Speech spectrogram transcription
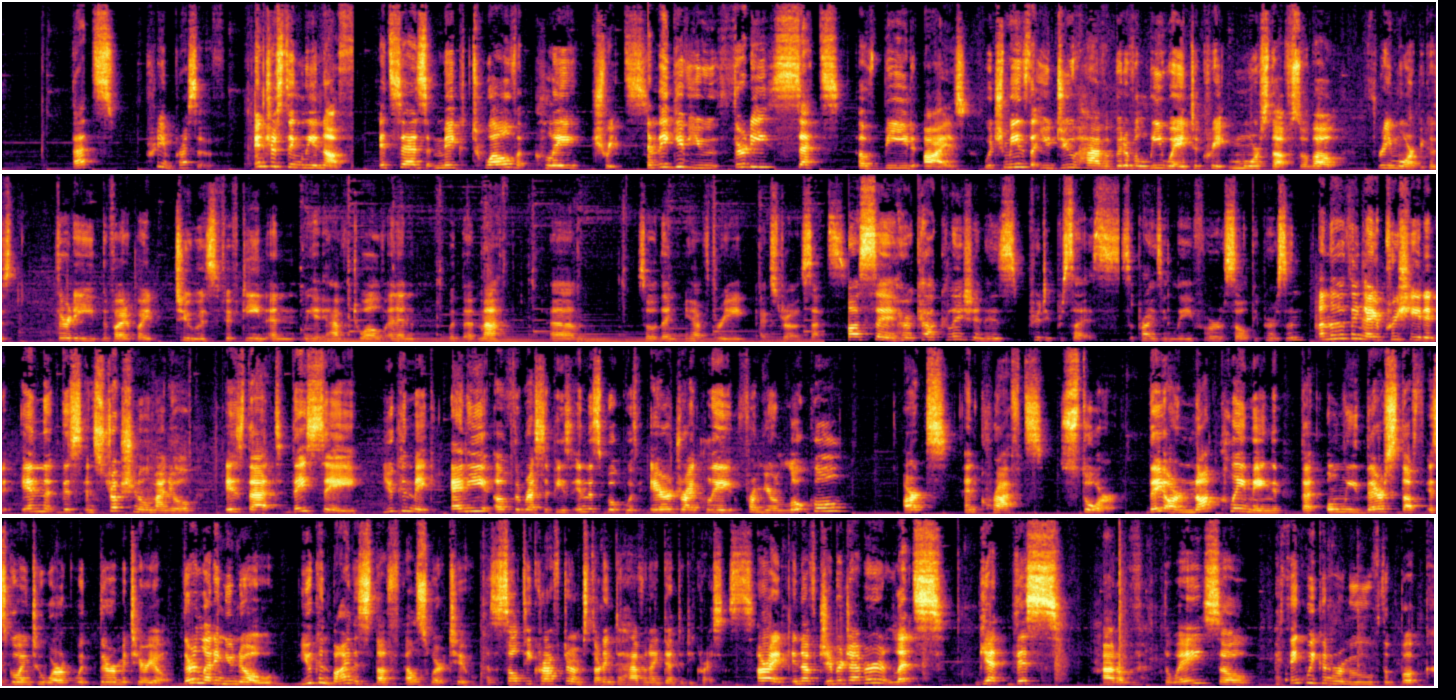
that's pretty impressive. Interestingly enough, it says make 12 clay treats and they give you 30 sets of bead eyes, which means that you do have a bit of a leeway to create more stuff. So about three more because 30 divided by 2 is 15 and we have 12 and then with the math um, so then you have three extra sets. I'll say her calculation is pretty precise, surprisingly for a salty person. Another thing I appreciated in this instructional manual is that they say you can make any of the recipes in this book with air dry clay from your local arts and crafts store. They are not claiming that only their stuff is going to work with their material. They're letting you know you can buy this stuff elsewhere too. As a salty crafter, I'm starting to have an identity crisis. All right, enough jibber jabber. Let's get this out of the way. So I think we can remove the book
